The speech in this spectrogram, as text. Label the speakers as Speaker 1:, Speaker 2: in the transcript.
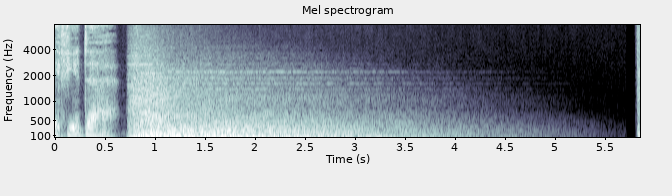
Speaker 1: if you dare.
